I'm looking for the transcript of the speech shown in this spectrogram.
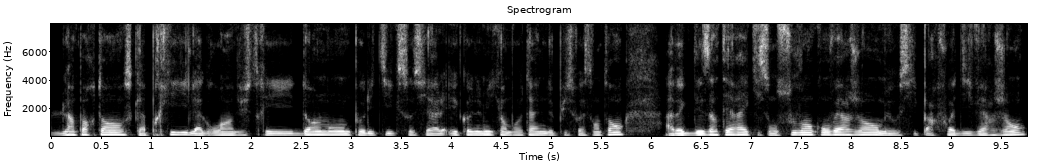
l'importance qu'a pris l'agro-industrie dans le monde politique, social, économique en Bretagne depuis 60 ans, avec des intérêts qui sont souvent convergents, mais aussi parfois divergents,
